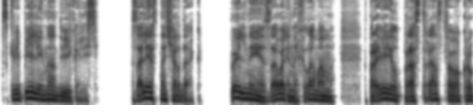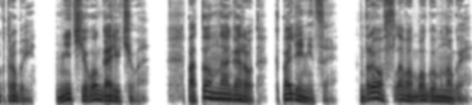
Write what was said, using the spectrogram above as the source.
Скрипели, но двигались. Залез на чердак. Пыльный, заваленный хламом. Проверил пространство вокруг трубы. Ничего горючего. Потом на огород, к поленнице. Дров, слава богу, много.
